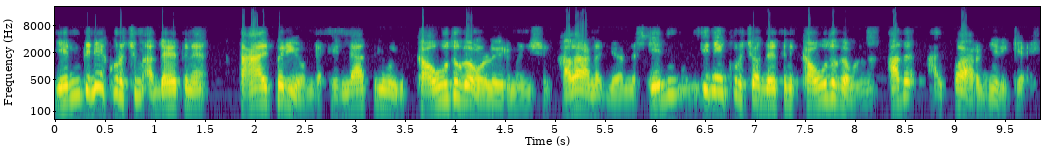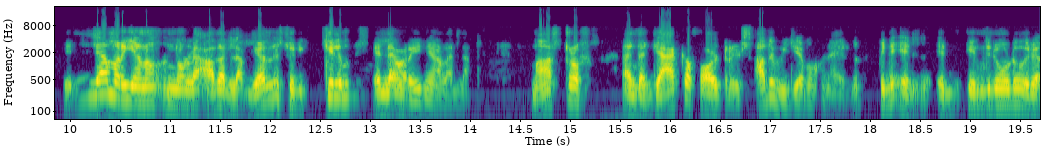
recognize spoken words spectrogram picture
എന്തിനെക്കുറിച്ചും അദ്ദേഹത്തിന് താല്പര്യമുണ്ട്. എല്ലാത്തിനും ഒരു കൗതുകമുള്ള ഒരു മനുഷ്യൻ. അതാണ് ജേർണലിസ്റ്റ് എന്തിനെക്കുറിച്ചും അദ്ദേഹത്തിന് കൗതുകമാണ്. അത് അല്പം അറിഞ്ഞിരിക്കുക. എല്ലാം അറിയണം എന്നുള്ള അതല്ല. ജേർണലിസ്റ്റ് ഒരിക്കലും എല്ലാം അറിയുന്ന ആളല്ല. മാസ്റ്റർ ഓഫ് എന്താ ജാക്ക് ഓഫ് ഓൾ ട്രേഡ്സ് അത് വിജയമോഹനായിരുന്നു. പിന്നെ എന്തിനോട് ഒരു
